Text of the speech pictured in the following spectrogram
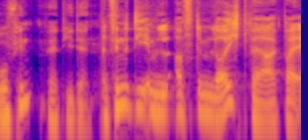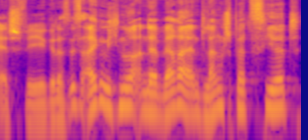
wo finden wir die denn? Man findet die im, auf dem Leuchtberg bei Eschwege. Das ist eigentlich nur an der Werra entlang spaziert,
